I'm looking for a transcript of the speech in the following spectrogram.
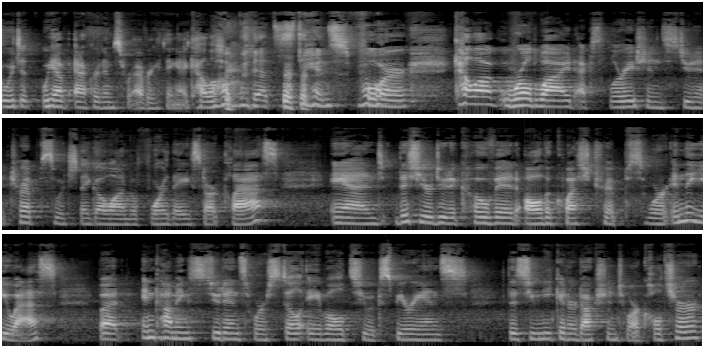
which we have acronyms for everything at Kellogg, but that stands for Kellogg Worldwide Exploration Student Trips, which they go on before they start class. And this year, due to COVID, all the KWEST trips were in the US, but incoming students were still able to experience this unique introduction to our culture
